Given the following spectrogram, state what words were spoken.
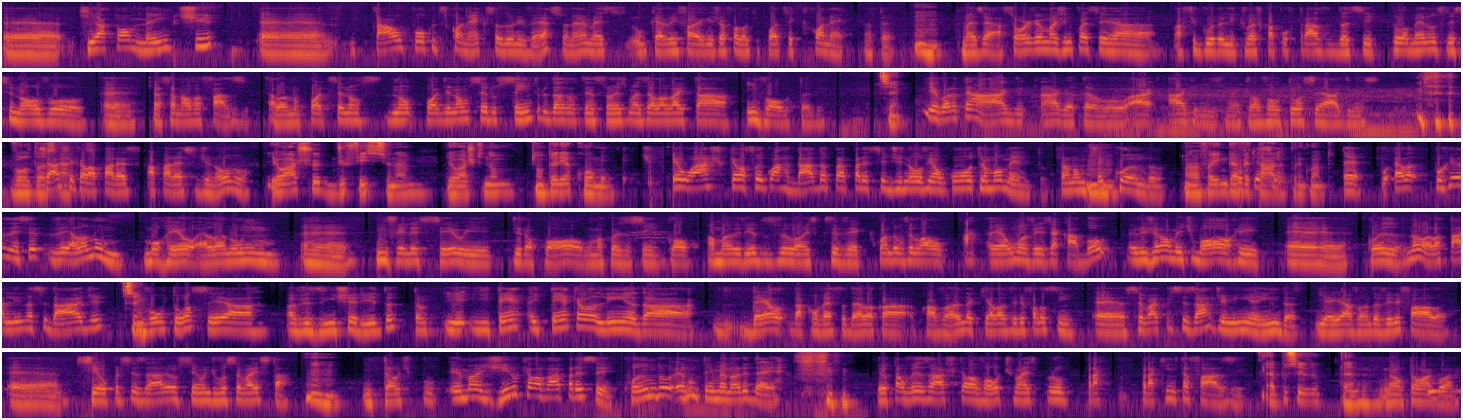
É, que atualmente é, tá um pouco desconexa do universo, né? Mas o Kevin Feige já falou que pode ser que conecte até. Uhum. Mas é, a Sword eu imagino que vai ser a, a figura ali que vai ficar por trás desse, pelo menos nesse novo, é, essa nova fase. Ela não pode ser não, não pode não ser o centro das atenções, mas ela vai estar em volta ali. Sim. E agora tem a Ag Agatha, ou a Agnes, né? Que ela voltou a ser Agnes. Voltou Você acha que ela aparece, aparece de novo? Eu acho difícil, né? Eu acho que não, não teria como. Eu acho que ela foi guardada pra aparecer de novo em algum outro momento. Só não sei quando. Ela foi engavetada assim- por enquanto. É, ela, porque assim, você vê, ela não morreu, ela não é, envelheceu e virou pó, alguma coisa assim, igual a maioria dos vilões que você vê. que Quando o vilão é uma vez e acabou, ele geralmente morre, é, coisa. Não, ela tá ali na cidade Sim. e voltou a ser a, a vizinha enxerida. Então, e, e, tem, e tem aquela linha da, dela, da conversa dela com a, com a Wanda que ela vira e fala assim: é, Você vai precisar de mim ainda. E aí a Wanda vira e fala: é, Se eu precisar, eu sei onde você vai estar. Uhum. Então, tipo, eu imagino que ela vai aparecer. Quando eu não tenho a menor ideia. eu talvez acho que ela volte mais pro, pra, pra quinta fase. É possível. É. Não tão agora.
